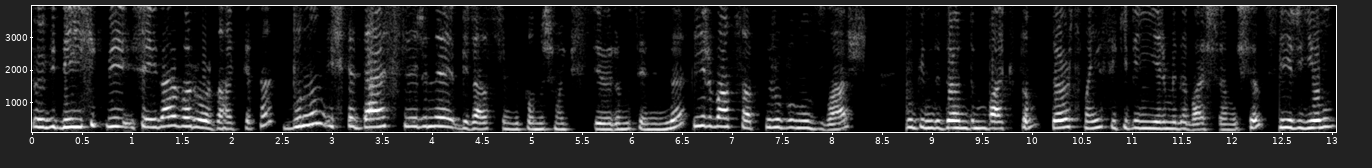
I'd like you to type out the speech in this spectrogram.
böyle bir değişik bir şeyler var orada hakikaten. Bunun işte derslerini biraz şimdi konuşmak istiyorum seninle. Bir WhatsApp grubumuz var. Bugün de döndüm baktım. 4 Mayıs 2020'de başlamışız. Bir yıl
